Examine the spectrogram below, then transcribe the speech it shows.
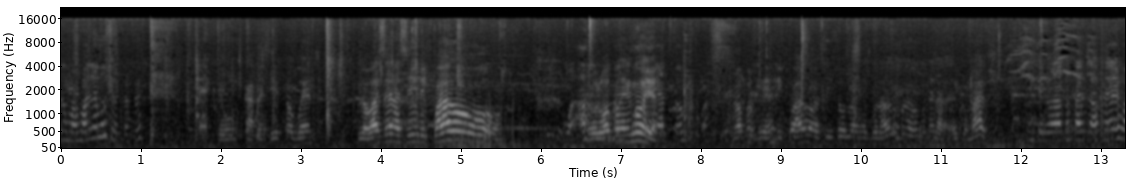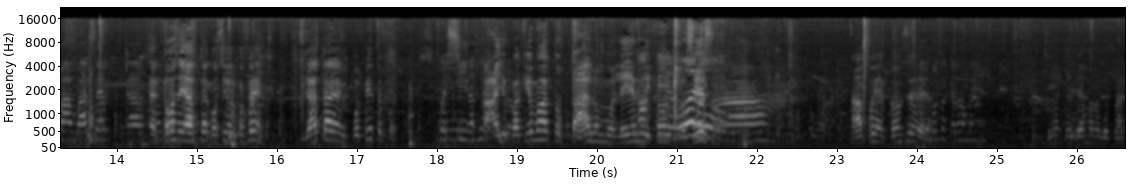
como Juan le gusta el café. Es que un cafecito bueno. ¿Lo va a hacer así licuado o, Wow. o lo va a poner en olla? Todo. No, porque es licuado así solo en el colado, pero vamos a poner el comal. Que no va a tostar el café, Juan va a hacer. a hacer- Entonces ya está cocido el café. Ya está en polvito, pues. Pues sí, no sé. Ay, ¿para qué vamos a tostarlo, molerlo y todo el proceso? Ah, Ah, pues entonces, sí entendemos lo que pasa.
